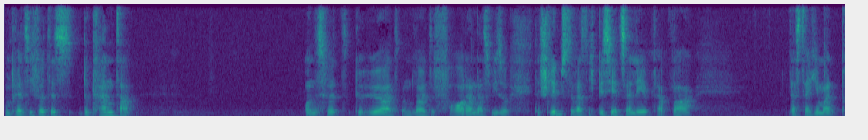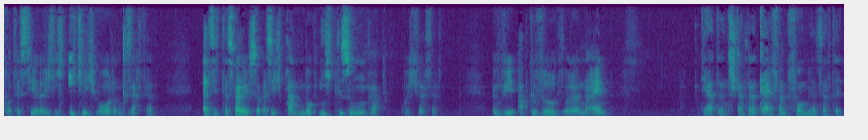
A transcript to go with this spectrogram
und plötzlich wird es bekannter und es wird gehört und Leute fordern das. Wieso? Das Schlimmste, was ich bis jetzt erlebt habe, war, dass da jemand protestiert, richtig eklig wurde und gesagt hat, als ich, das war nämlich so, als ich Brandenburg nicht gesungen habe, wo ich gesagt habe, irgendwie abgewürgt oder nein. Der hat dann stand da Geifern vor mir und sagte,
